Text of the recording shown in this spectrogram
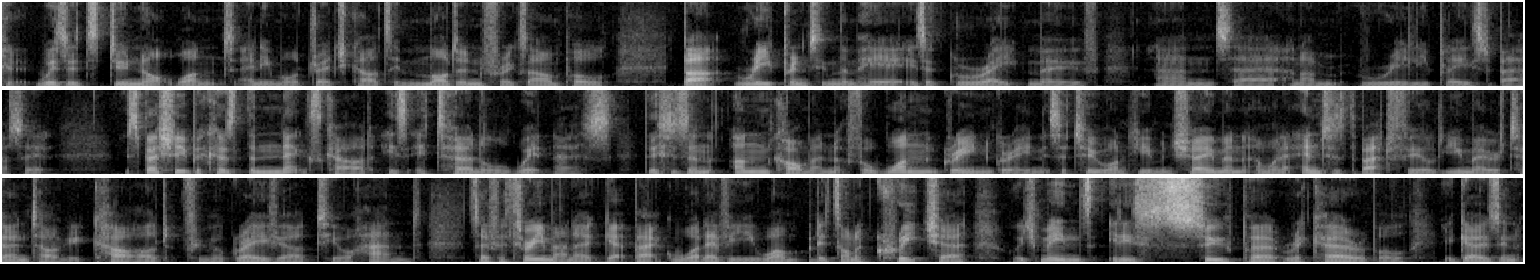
Wizards do not want any more Dredge cards in Modern, for example, but reprinting them here is a great move, and uh, and I'm really pleased about it especially because the next card is Eternal Witness. This is an uncommon for one green green. It's a 2 1 human shaman, and when it enters the battlefield, you may return target card from your graveyard to your hand. So for 3 mana, get back whatever you want, but it's on a creature, which means it is super recurable. It goes in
